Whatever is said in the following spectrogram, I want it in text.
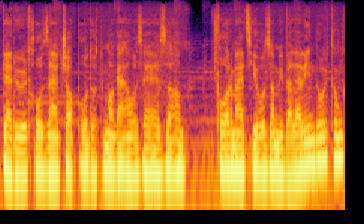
került, hozzá csapódott magához ez a formációhoz, amivel elindultunk,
